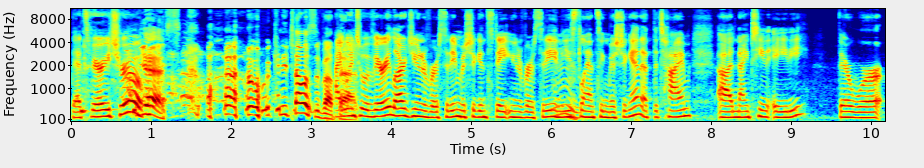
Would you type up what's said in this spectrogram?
That's very true. Yes. can you tell us about that? I went to a very large university, Michigan State University in East Lansing, Michigan. At the time, uh, 1980, there were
